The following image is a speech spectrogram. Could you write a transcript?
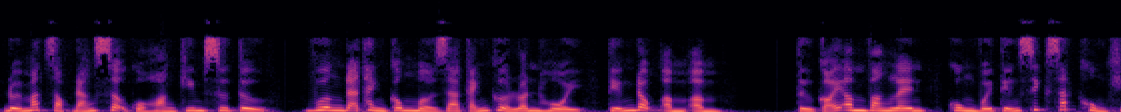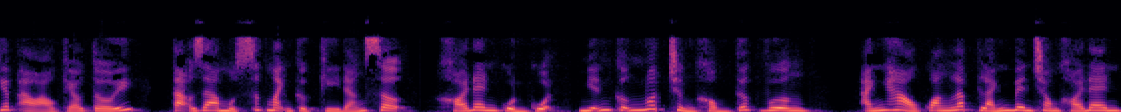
đôi mắt dọc đáng sợ của Hoàng Kim Sư Tử, Vương đã thành công mở ra cánh cửa luân hồi, tiếng động ầm ầm. Từ cõi âm vang lên, cùng với tiếng xích sắt khủng khiếp ảo ảo kéo tới, tạo ra một sức mạnh cực kỳ đáng sợ, khói đen cuồn cuộn, miễn cưỡng nuốt chửng khổng tước vương. Ánh hào quang lấp lánh bên trong khói đen,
